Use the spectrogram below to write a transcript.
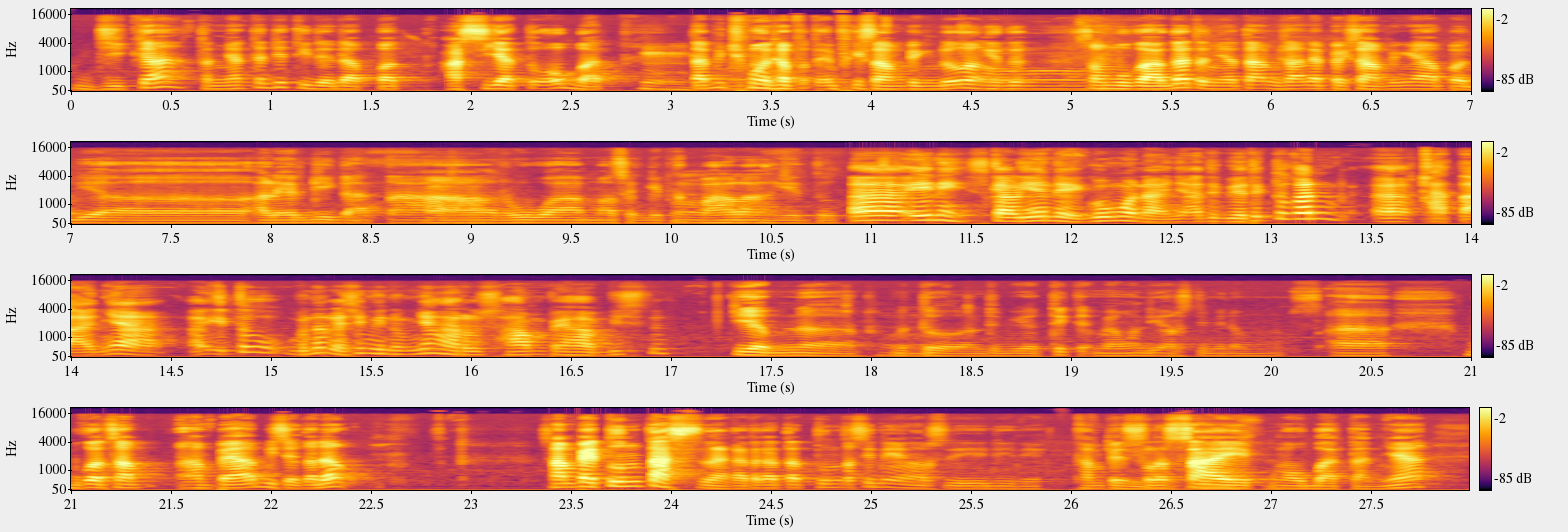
jika ternyata dia tidak dapat asiat tuh obat tapi cuma dapat efek samping doang gitu. Sembuh kagak ternyata misalnya efek sampingnya apa? Dia eh, alergi gatal ruam sakit kepala gitu. Eh, ini sekalian deh, gue mau nanya antibiotik tuh kan eh, katanya eh, itu bener gak sih minumnya harus sampai habis tuh? Iya benar, betul antibiotik memang dia harus diminum eh, bukan sam- sampai habis ya kadang sampai tuntas. Nah kata-kata tuntas ini yang harus di, di- di- sampai selesai pengobatannya.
